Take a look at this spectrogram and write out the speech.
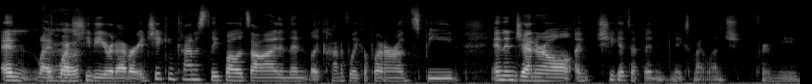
and like watch Uh-huh. TV or whatever, and she can kind of sleep while it's on, and then like kind of wake up on her own speed. And in general, and she gets up and makes my lunch for me.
